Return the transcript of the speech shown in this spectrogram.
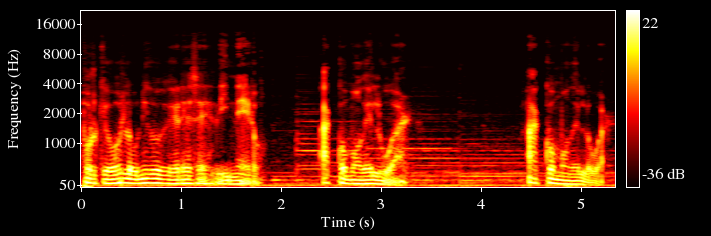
porque vos lo único que querés es dinero, a como de lugar como del lugar.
